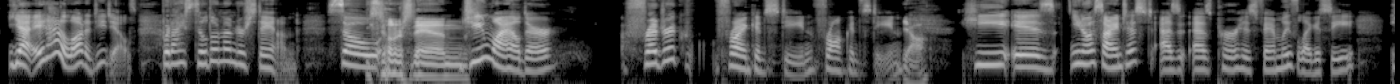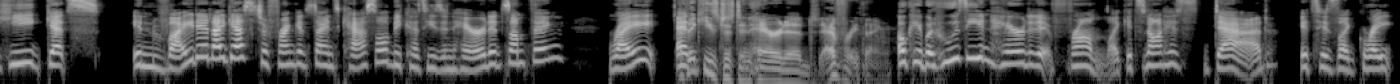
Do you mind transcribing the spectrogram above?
yeah, it had a lot of details, but I still don't understand. So You still understand? Gene Wilder, Frederick Frankenstein, Frankenstein. yeah. He is, you know, a scientist as as per his family's legacy. He gets invited, I guess, to Frankenstein's castle because he's inherited something, right? I think he's just inherited everything. Okay, but who's he inherited it from? Like it's not his dad. It's his like great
